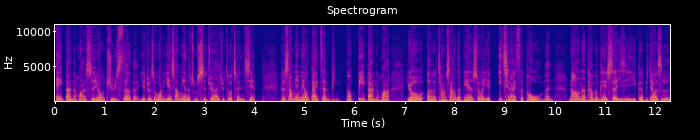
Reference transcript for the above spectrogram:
，A 版的话是用橘色的，也就是网页上面的主视觉来去做呈现，可上面没有带赠品。然后 B 版的话，由呃厂商这边的时候也一起来 support 我们，然后呢，他们可以设计一个比较是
